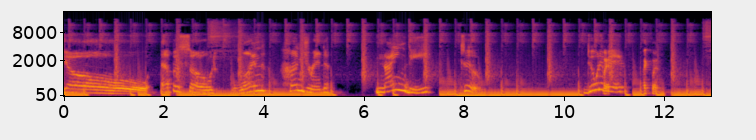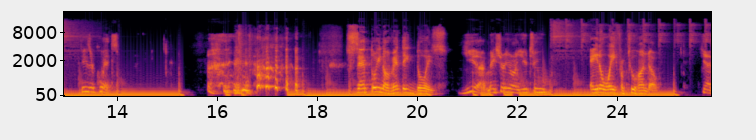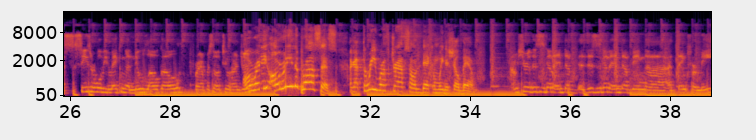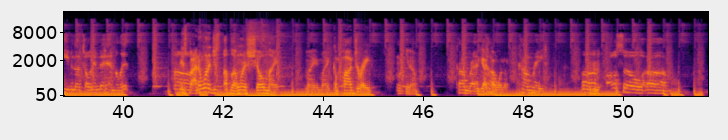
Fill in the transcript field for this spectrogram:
Yo, episode 192. Doing it Quit. big. I quit. These are quits. 192. Yeah, make sure you're on YouTube. Eight away from two hundo. Yes, Caesar will be making a new logo for episode 200. Already, already in the process. I got three rough drafts on deck. I'm waiting to show Bam. I'm sure this is gonna end up. This is gonna end up being uh, a thing for me, even though I told him to handle it. Um, It's- but I don't want to just upload. I want to show my my my compadre. You know, comrade, we got com- going on. comrade. Um, Also, um,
